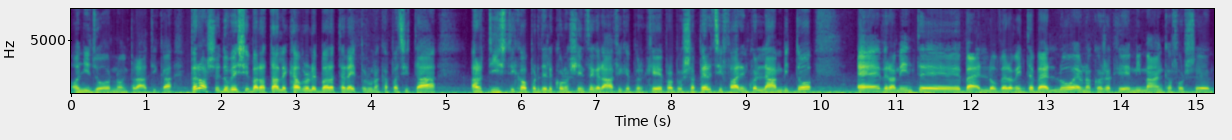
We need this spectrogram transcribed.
ogni giorno in pratica, però se dovessi barattarle, cavolo, le baratterei per una capacità artistica o per delle conoscenze grafiche, perché proprio saperci fare in quell'ambito è veramente bello, veramente bello, è una cosa che mi manca forse,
